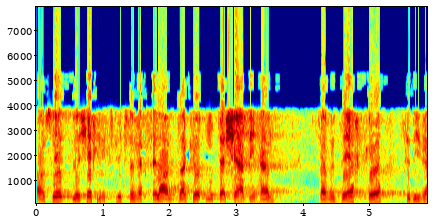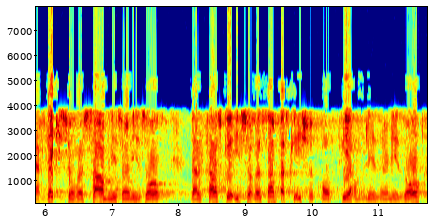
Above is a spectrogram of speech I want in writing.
ensuite le chef il explique ce verset là en disant que mutashabihan ça veut dire que c'est des versets qui se ressemblent les uns les autres dans le sens qu'ils se ressemblent parce qu'ils se confirment les uns les autres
